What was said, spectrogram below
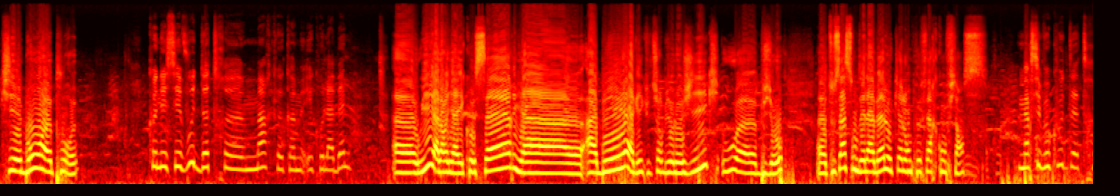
qui est bon pour eux. Connaissez-vous d'autres marques comme Ecolabel Euh, oui, alors il y a Écossaire, il y a euh, AB, Agriculture biologique ou euh, Bio. Euh, tout ça sont des labels auxquels on peut faire confiance. Merci beaucoup d'être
